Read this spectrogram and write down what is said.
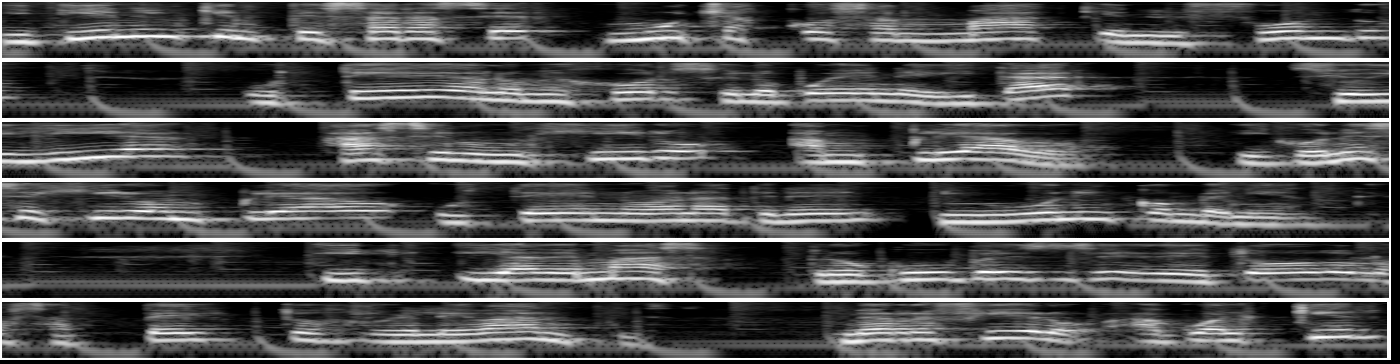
y tienen que empezar a hacer muchas cosas más que en el fondo ustedes a lo mejor se lo pueden evitar si hoy día hacen un giro ampliado y con ese giro ampliado ustedes no van a tener ningún inconveniente. Y, además, preocúpense de todos los aspectos relevantes. Me refiero a cualquier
